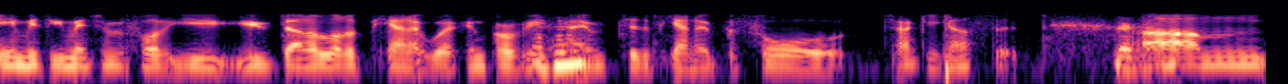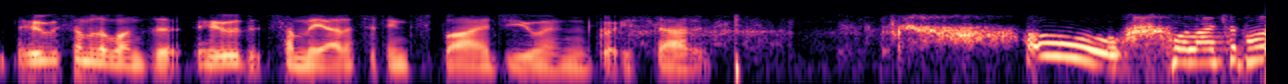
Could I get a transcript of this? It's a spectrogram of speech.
in music? You mentioned before that you you've done a lot of piano work and probably Mhm. came to the piano before Chunky Custard. Mhm. Um, who were some of the ones that who were the, some of the artists that inspired you and got you started? Oh well, I suppose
